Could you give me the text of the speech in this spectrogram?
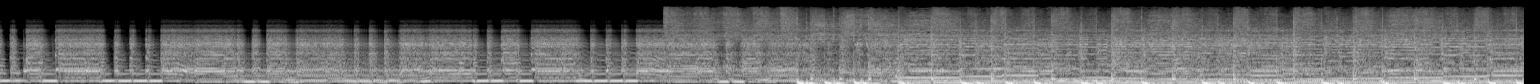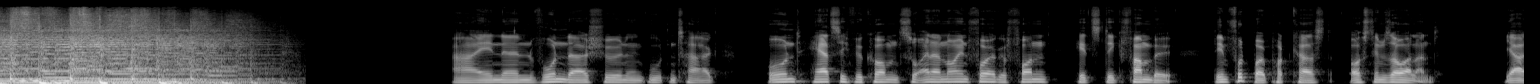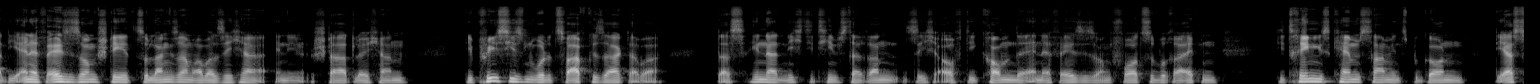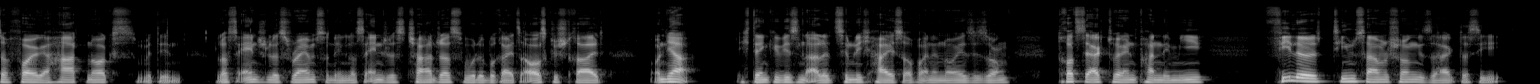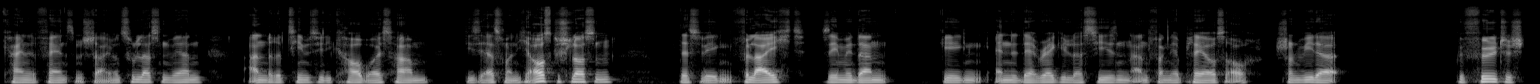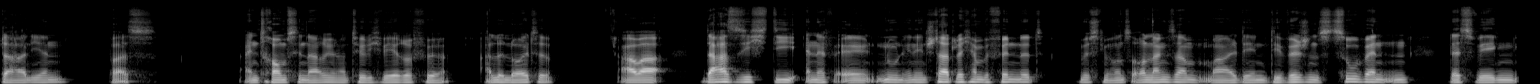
Einen wunderschönen guten Tag und herzlich willkommen zu einer neuen Folge von Hitstick Fumble, dem Football-Podcast aus dem Sauerland. Ja, die NFL-Saison steht so langsam aber sicher in den Startlöchern. Die Preseason wurde zwar abgesagt, aber das hindert nicht die Teams daran, sich auf die kommende NFL-Saison vorzubereiten. Die Trainingscamps haben jetzt begonnen. Die erste Folge Hard Knocks mit den Los Angeles Rams und den Los Angeles Chargers wurde bereits ausgestrahlt. Und ja, ich denke, wir sind alle ziemlich heiß auf eine neue Saison, trotz der aktuellen Pandemie. Viele Teams haben schon gesagt, dass sie keine Fans im Stadion zulassen werden. Andere Teams wie die Cowboys haben diese erstmal nicht ausgeschlossen. Deswegen, vielleicht sehen wir dann gegen Ende der Regular Season, Anfang der Playoffs auch schon wieder gefüllte Stadien, was ein Traum-Szenario natürlich wäre für alle Leute. Aber da sich die NFL nun in den Startlöchern befindet, müssen wir uns auch langsam mal den Divisions zuwenden. Deswegen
